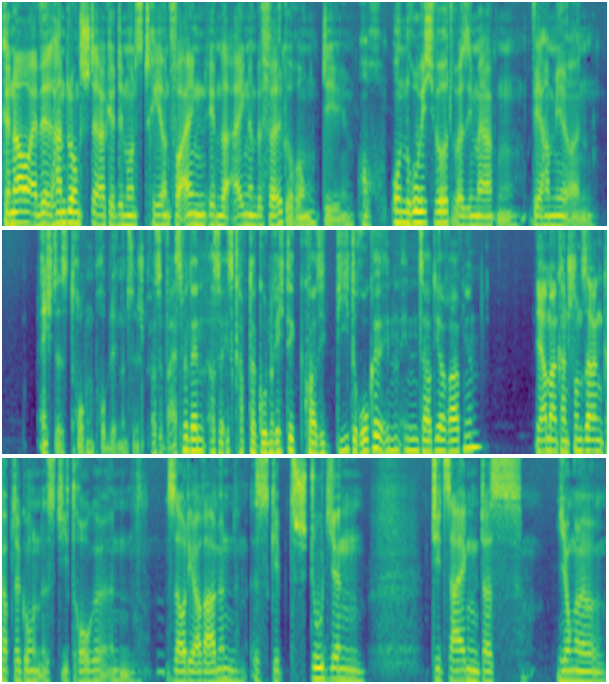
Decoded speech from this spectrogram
Genau, er will Handlungsstärke demonstrieren, vor allem eben der eigenen Bevölkerung, die auch unruhig wird, weil sie merken, wir haben hier ein echtes Drogenproblem inzwischen. Also weiß man denn, also ist Kaptagon richtig quasi die Droge in, in Saudi-Arabien? Ja, man kann schon sagen, Captagon ist die Droge in Saudi-Arabien. Es gibt Studien, die zeigen, dass junge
